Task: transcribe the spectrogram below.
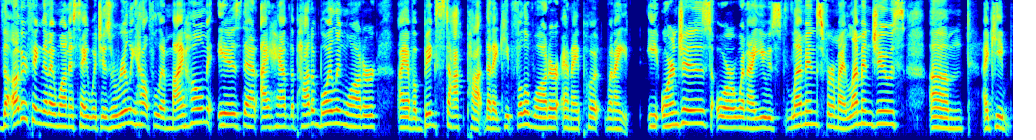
The other thing that I want to say, which is really helpful in my home, is that I have the pot of boiling water. I have a big stock pot that I keep full of water, and I put when I eat oranges or when I use lemons for my lemon juice. Um, I keep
